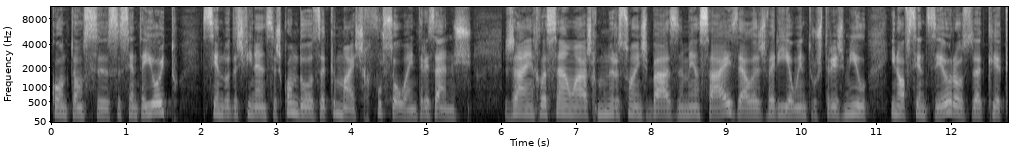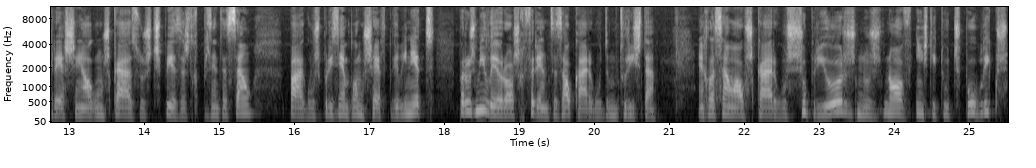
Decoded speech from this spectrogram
contam-se 68, sendo a das Finanças com 12 a que mais reforçou em três anos. Já em relação às remunerações base mensais, elas variam entre os 3.900 euros, a que acrescem, em alguns casos, despesas de representação, pagos, por exemplo, a um chefe de gabinete, para os mil euros referentes ao cargo de motorista. Em relação aos cargos superiores nos nove institutos públicos,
